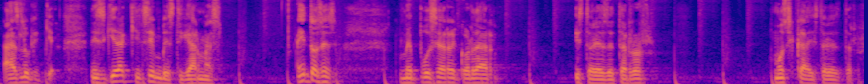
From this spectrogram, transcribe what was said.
Haz lo que quieras. Ni siquiera quise investigar más. Entonces me puse a recordar historias de terror. Música de historias de terror.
